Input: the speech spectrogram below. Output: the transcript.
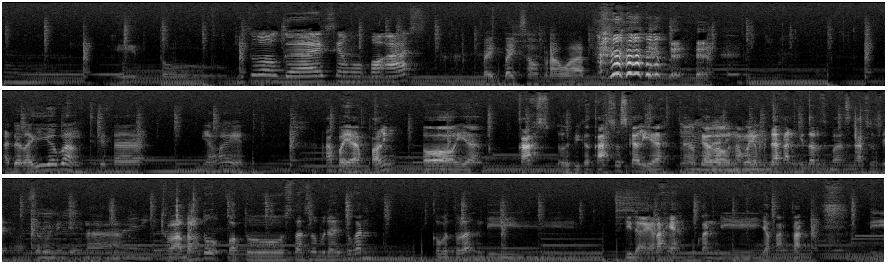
Hmm. gitu Gitu loh guys yang mau koas. baik-baik sama perawat ada lagi gak bang cerita yang lain? Apa ya paling oh ya kas lebih ke kasus kali ya. Nah, kalau boleh, namanya boleh. bedah kan kita harus bahas kasus ya. Oh, seru nih kayaknya. Nah, kalau abang tuh waktu stase bedah itu kan kebetulan di di daerah ya, bukan di Jakarta, di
